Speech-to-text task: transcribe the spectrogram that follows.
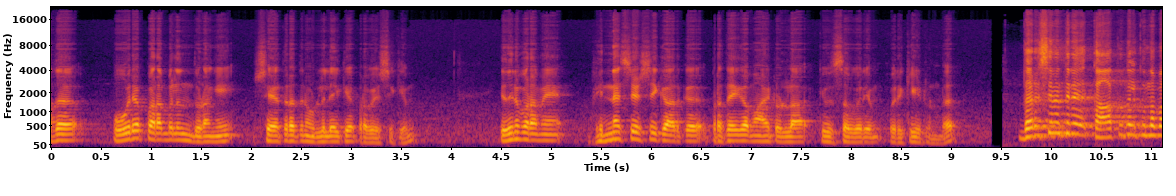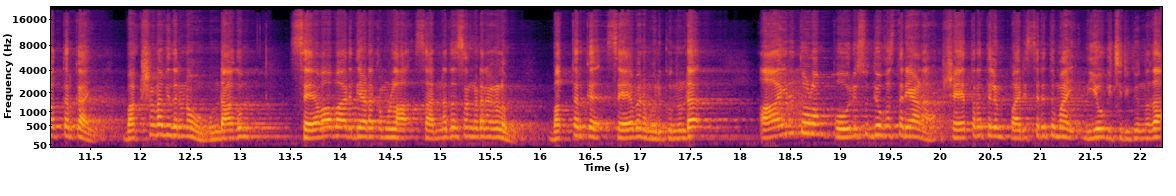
അത് പൂരപ്പറമ്പിൽ നിന്ന് തുടങ്ങി ക്ഷേത്രത്തിനുള്ളിലേക്ക് പ്രവേശിക്കും. ഇതിനു പുറമെ ഭിന്നശേഷിക്കാർക്ക് പ്രത്യേകമായിട്ടുള്ള ക്യൂ സൗകര്യം ഒരുക്കിയിട്ടുണ്ട്. ദർശനത്തിന് കാത്തു നിൽക്കുന്ന ഭക്തർക്കായി ഭക്ഷണ വിതരണവും ഉണ്ടാകും. സേവാഭാരതി അടക്കമുള്ള സന്നദ്ധ സംഘടനകളും ഭക്തർക്ക് സേവനമൊരുക്കുന്നുണ്ട്. ആയിരത്തോളം പോലീസ് ഉദ്യോഗസ്ഥരെയാണ് ക്ഷേത്രത്തിലും പരിസരത്തുമായി നിയോഗിച്ചിരിക്കുന്നത്.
